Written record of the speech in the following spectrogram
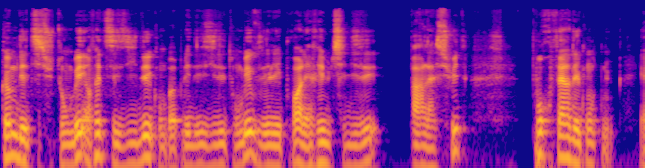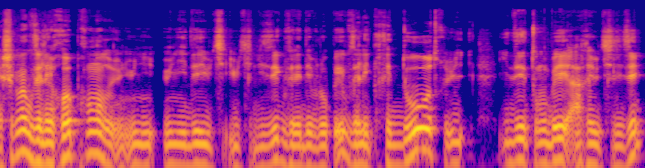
comme des tissus tombés. En fait, ces idées qu'on peut appeler des idées tombées, vous allez pouvoir les réutiliser par la suite pour faire des contenus. Et à chaque fois que vous allez reprendre une, idée utilisée que vous allez développer, vous allez créer d'autres idées tombées à réutiliser.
